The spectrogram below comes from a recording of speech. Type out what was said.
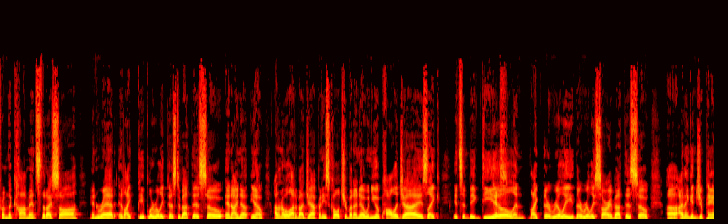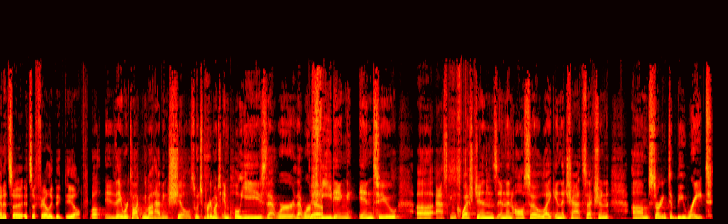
from the comments that I saw and read, and like people are really pissed about this. So, and I know, you know, I don't know a lot about Japanese culture, but I know when you apologize, like it's a big deal, yes. and like they're really they're really sorry about this. So, uh, I think in Japan it's a it's a fairly big deal. Well, they were talking about having shills, which pretty much employees that were that were yeah. feeding into uh, asking questions, and then also like in the chat section, um, starting to berate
